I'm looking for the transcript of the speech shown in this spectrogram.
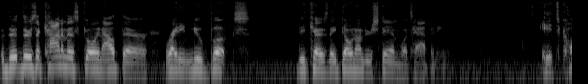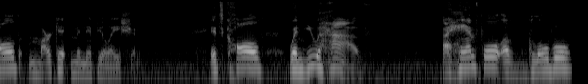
there, there's economists going out there writing new books because they don't understand what's happening. It's called market manipulation. It's called when you have a handful of global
